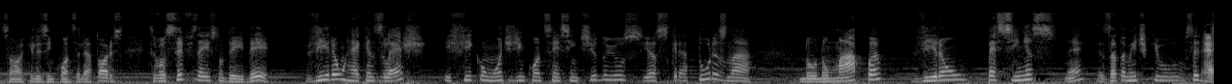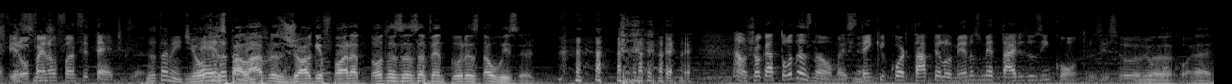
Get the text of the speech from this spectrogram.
são aqueles encontros aleatórios. Se você fizer isso no D&D, vira um hack and slash e fica um monte de encontros sem sentido e, os, e as criaturas na, no, no mapa viram pecinhas, né? Exatamente o que você disse. É, virou pecinhas. Final Fantasy Tactics. Né? Exatamente. Em É, outras exatamente. palavras, jogue fora todas as aventuras da Wizard. Não, jogar todas não, mas É. tem que cortar pelo menos metade dos encontros. Isso eu, eu concordo. É.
